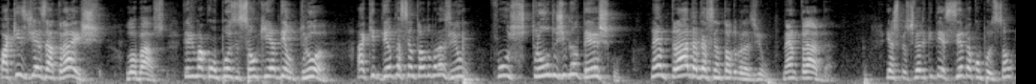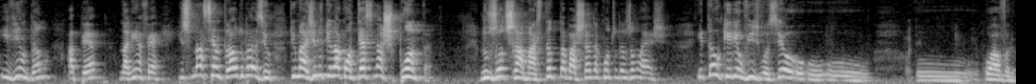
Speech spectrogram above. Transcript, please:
Há 15 dias atrás, Lobaço, teve uma composição que adentrou aqui dentro da Central do Brasil. Foi um estrondo gigantesco. Na entrada da Central do Brasil. Na entrada. E as pessoas tiveram que descer da composição e vir andando a pé na linha fé. Isso na central do Brasil. Tu imagina o que não acontece nas pontas, nos outros ramais, tanto da Baixada quanto da Zona Oeste. Então eu queria ouvir de você, o, o, o, o Álvaro,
